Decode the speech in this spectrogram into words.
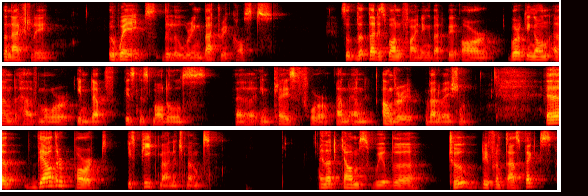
than actually await the lowering battery costs. So that is one finding that we are working on and have more in-depth business models uh, in place for and under evaluation. Uh, the other part is peak management, and that comes with uh, two different aspects.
